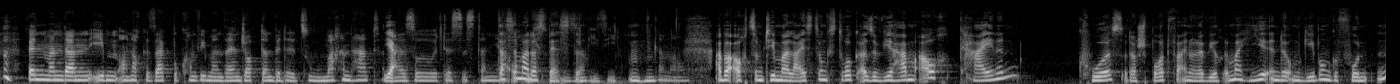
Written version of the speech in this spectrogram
wenn man dann eben auch noch gesagt bekommt, wie man seinen Job dann bitte zu machen hat. Ja. Also das ist dann ja Das ist auch immer das so Beste. easy. Mhm. Genau. Aber auch zum Thema Leistungsdruck. Also wir haben auch keinen Kurs oder Sportverein oder wie auch immer hier in der Umgebung gefunden,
